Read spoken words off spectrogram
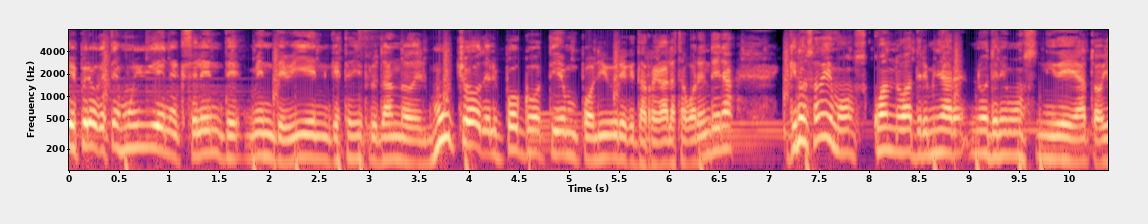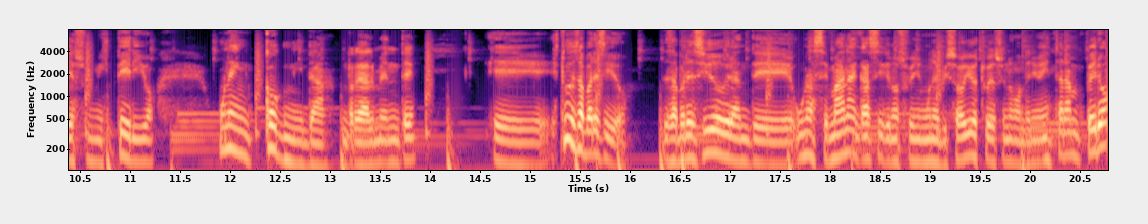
Espero que estés muy bien, excelentemente bien, que estés disfrutando del mucho, del poco tiempo libre que te regala esta cuarentena, que no sabemos cuándo va a terminar, no tenemos ni idea, todavía es un misterio, una incógnita realmente. Eh, estuve desaparecido, desaparecido durante una semana, casi que no subí ningún episodio, estuve haciendo contenido en Instagram, pero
